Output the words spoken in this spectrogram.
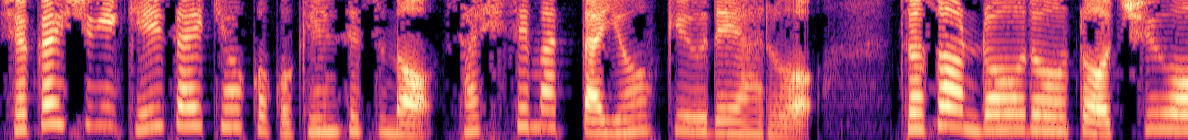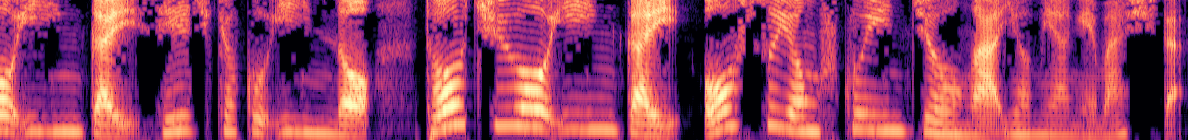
社会主義経済強国建設の差し迫った要求であるを、著村労働党中央委員会政治局委員の党中央委員会オースヨン副委員長が読み上げました。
